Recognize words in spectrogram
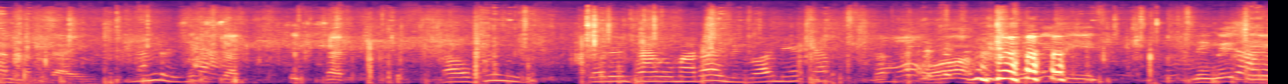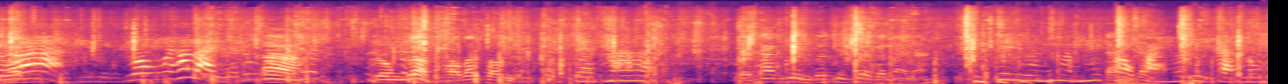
ขั้นบันได นั้นหรือ ซิ ยาก แซกซิกแซก เราเพิ่งเรา เดินทางลงมาได้100เมตรครับ โอ้หนึ่งในสี่หนึ่งในสี่ครับว่าลงไม่เท่าไหร่เนี่ยทุกอ่า ลงก็พอวัดพออยู่แต่ถ้าแต่ถ้าขึ้นก็ช่วยๆกันหน่อยนะ ที่มันทำให้เข่าพังก็คือการลง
